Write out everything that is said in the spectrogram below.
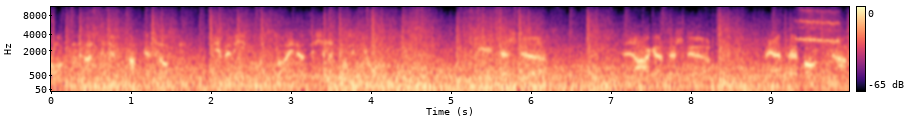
Bombenangriff abgeschlossen. Wir bewegen uns zu einer sicheren Position. Ziel zerstört. Lager zerstört. Werfe Bomben ab.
